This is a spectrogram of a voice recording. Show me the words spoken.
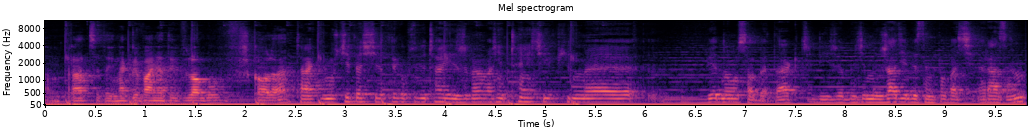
tam pracy, tej nagrywania tych vlogów w szkole. Tak, i musicie też się do tego przyzwyczaić, że będą właśnie częściej filmy w jedną osobę, tak? Czyli, że będziemy rzadziej występować razem.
